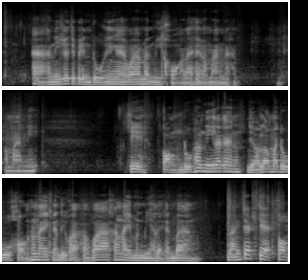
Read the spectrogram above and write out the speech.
ๆอ่า อันนี้ก็จะเป็นดูง่ายๆว่ามันมีของอะไรให้มามั่งนะครับ ประมาณนี้โอเคกล่องดูเท่านี้แล้วกัน เดี๋ยวเรามาดูของข้างในกันดีกว่าครับว่าข้างในมันมีอะไรกันบ้าง หลังจากแกะกล่อง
